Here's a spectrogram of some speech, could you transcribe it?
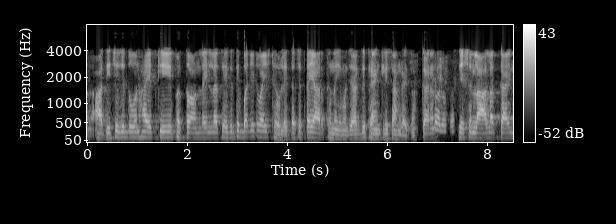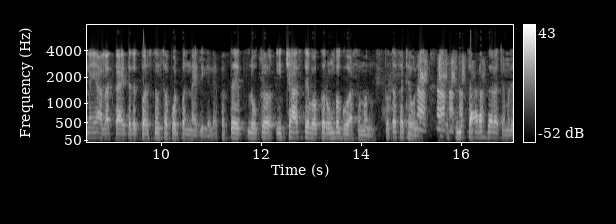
आधीचे जे दोन आहेत की फक्त ऑनलाईनलाच आहे ते बजेट वाईज ठेवले. त्याच्यात काही अर्थ नाही म्हणजे अगदी फ्रँकली सांगायचं. कारण बरोबर. स्टेशनला आलात काय नाही आलात काय त्याच्यात पर्सनल सपोर्ट पण नाही दिलेला आहे. फक्त लोक इच्छा असते बघ करून बघू असं म्हणून. तो तसा ठेवला. हा हा हा. तुम्ही चार हजाराच्या म्हणजे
